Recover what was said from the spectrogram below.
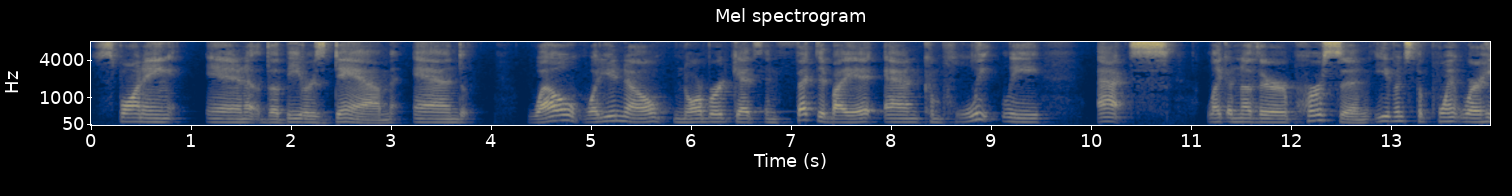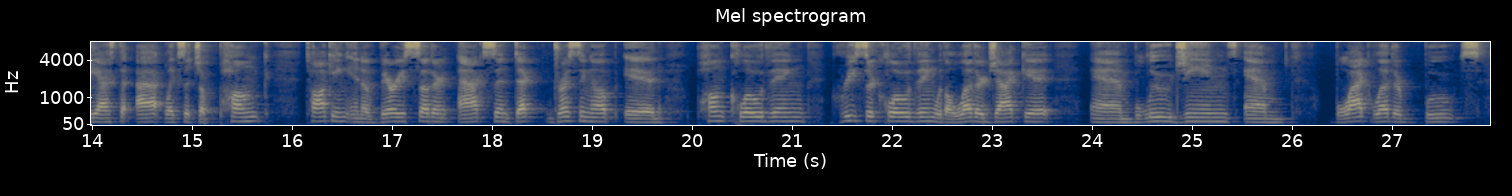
spawning in the beaver's dam, and well, what do you know? Norbert gets infected by it and completely acts like another person, even to the point where he has to act like such a punk, talking in a very southern accent, dressing up in punk clothing, greaser clothing with a leather jacket and blue jeans and black leather boots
